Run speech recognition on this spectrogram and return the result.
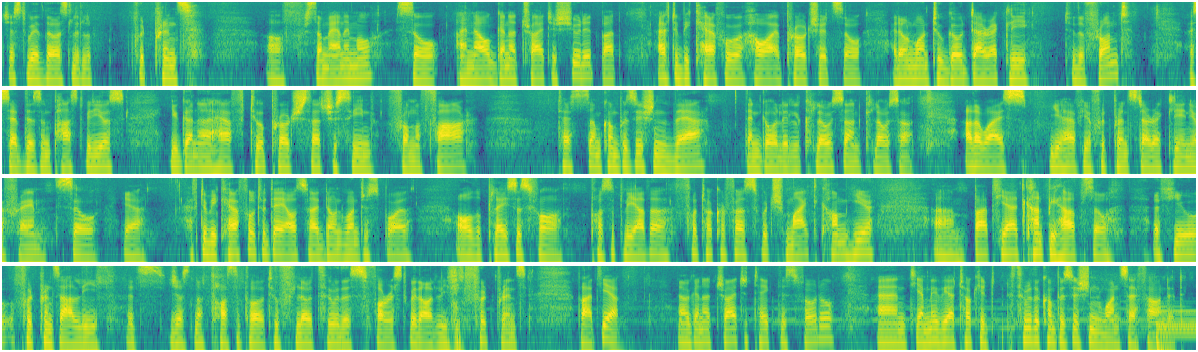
just with those little footprints of some animal. So I'm now gonna try to shoot it, but I have to be careful how I approach it. So I don't want to go directly to the front. I said this in past videos. You're gonna have to approach such a scene from afar test some composition there, then go a little closer and closer. Otherwise, you have your footprints directly in your frame. So yeah, have to be careful today. Also, I don't want to spoil all the places for possibly other photographers which might come here. Um, but yeah, it can't be helped. So a few footprints I'll leave. It's just not possible to float through this forest without leaving footprints. But yeah, now I'm gonna try to take this photo and yeah, maybe I'll talk you through the composition once I found it.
